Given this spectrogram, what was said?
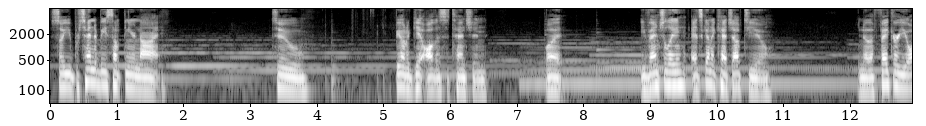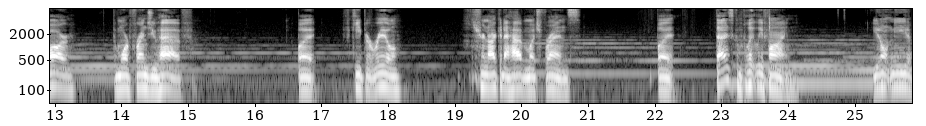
So you pretend to be something you're not to be able to get all this attention. But eventually, it's going to catch up to you. You know, the faker you are, the more friends you have. But if you keep it real, you're not going to have much friends. But that is completely fine. You don't need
